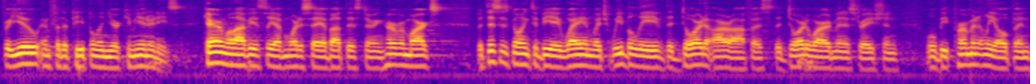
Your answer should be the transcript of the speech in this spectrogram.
for you and for the people in your communities. Karyn will obviously have more to say about this during her remarks, but this is going to be a way in which we believe the door to our office, the door to our administration, will be permanently open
